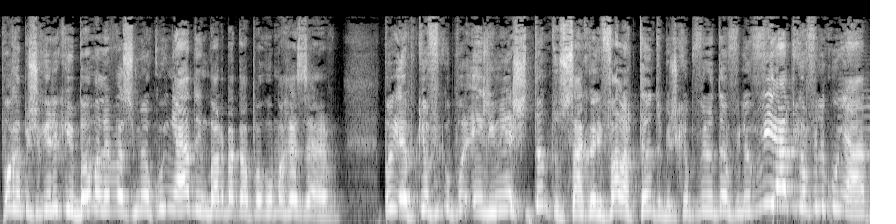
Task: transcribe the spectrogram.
Porra, bicho, queria que o Ibama levasse meu cunhado embora para capar alguma reserva. Porque, é porque eu fico. Ele me enche tanto o saco, ele fala tanto, bicho, que eu prefiro ter um filho viado que um filho cunhado.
